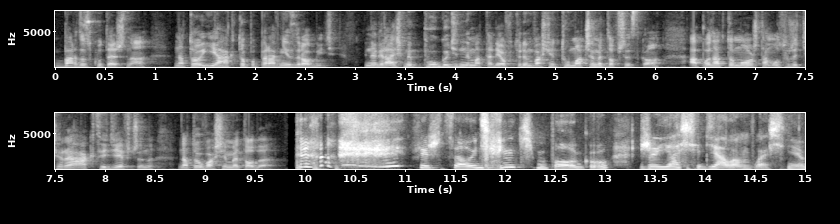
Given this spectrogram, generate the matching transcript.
bardzo skuteczna, na to, jak to poprawnie zrobić. I nagraliśmy półgodzinny materiał, w którym właśnie tłumaczymy to wszystko, a ponadto możesz tam usłyszeć reakcję dziewczyn na tą właśnie metodę. Wiesz co, dzięki Bogu, że ja siedziałam właśnie,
